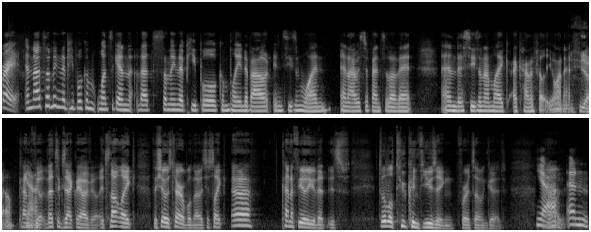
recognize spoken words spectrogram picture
Right. And that's something that people com- once again that's something that people complained about in season 1 and I was defensive of it. And this season I'm like I kind of feel you on it. Yeah. So, kind yeah. of feel that's exactly how I feel. It's not like the show's terrible though. It's just like uh kind of feel you that it's it's a little too confusing for its own good. Yeah, Um, and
